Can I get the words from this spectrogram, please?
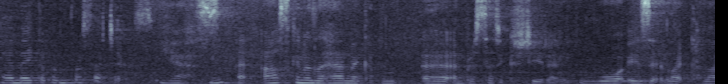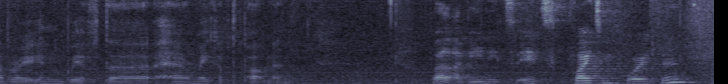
hair makeup and prosthetics. Yes. Uh, Asking as a hair makeup and, uh, and prosthetic student, what is it like collaborating with the hair and makeup department? Well, I mean, it's it's quite important,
